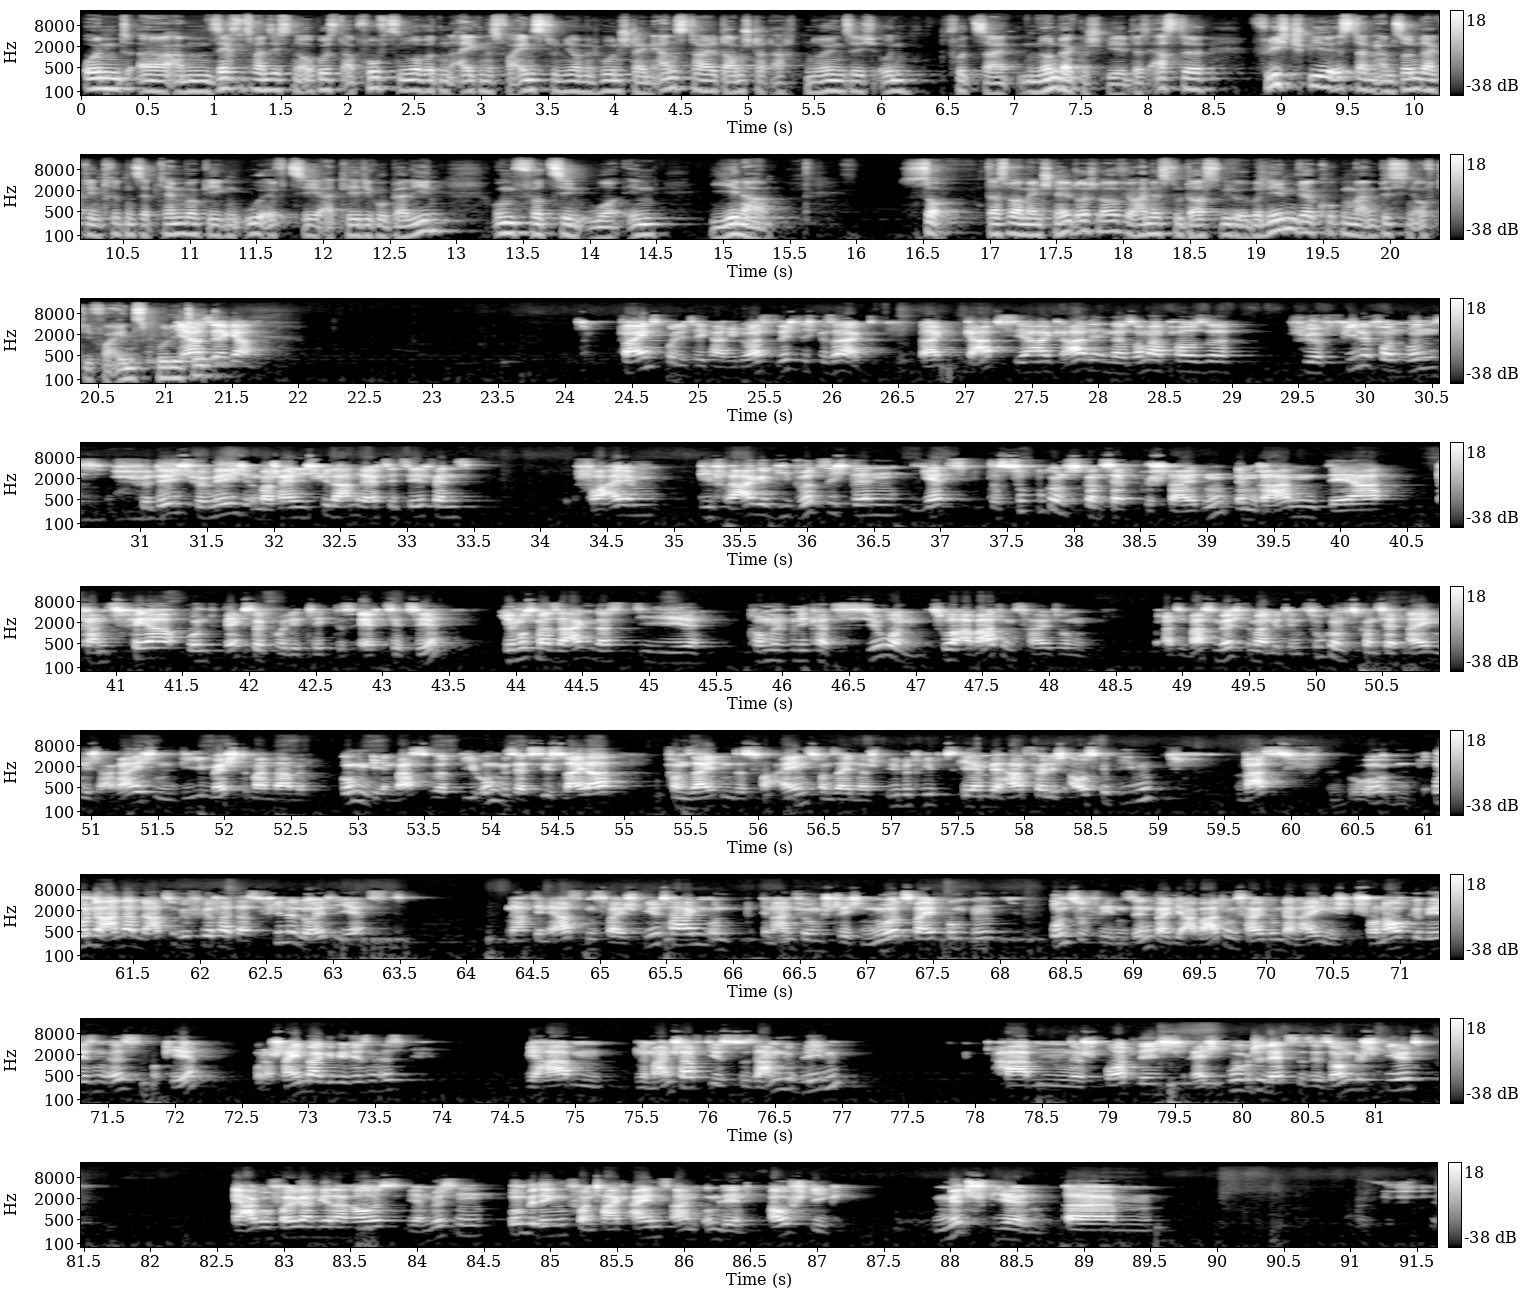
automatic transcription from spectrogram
Und äh, am 26. August ab 15 Uhr wird ein eigenes Vereinsturnier mit Hohenstein-Ernsthal, Darmstadt 98 und Futsal Nürnberg gespielt. Das erste Pflichtspiel ist dann am Sonntag, den 3. September gegen UFC Atletico Berlin um 14 Uhr in Jena. So, das war mein Schnelldurchlauf. Johannes, du darfst wieder übernehmen. Wir gucken mal ein bisschen auf die Vereinspolitik. Ja, sehr gern. Vereinspolitik, Harry, du hast richtig gesagt. Da gab es ja gerade in der Sommerpause für viele von uns, für dich, für mich und wahrscheinlich viele andere FCC-Fans vor allem die Frage, wie wird sich denn jetzt das Zukunftskonzept gestalten im Rahmen der Transfer- und Wechselpolitik des FCC? Hier muss man sagen, dass die Kommunikation zur Erwartungshaltung, also was möchte man mit dem Zukunftskonzept eigentlich erreichen, wie möchte man damit umgehen, was wird wie umgesetzt, die ist leider von Seiten des Vereins, von Seiten der Spielbetriebs GmbH völlig ausgeblieben, was unter anderem dazu geführt hat, dass viele Leute jetzt nach den ersten zwei Spieltagen und in Anführungsstrichen nur zwei Punkten unzufrieden sind, weil die Erwartungshaltung dann eigentlich schon auch gewesen ist, okay, oder scheinbar gewesen ist. Wir haben eine Mannschaft, die ist zusammengeblieben, haben eine sportlich recht gute letzte Saison gespielt. Ergo folgern wir daraus, wir müssen unbedingt von Tag eins an um den Aufstieg mitspielen. Ähm,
